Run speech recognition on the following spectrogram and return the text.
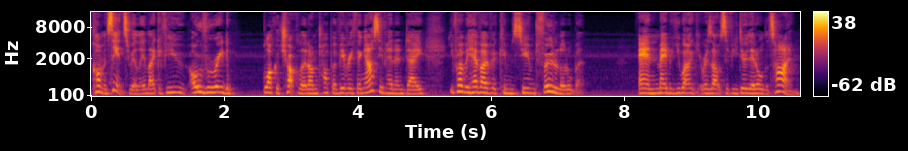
common sense, really. Like if you overeat a block of chocolate on top of everything else you've had in a day, you probably have overconsumed food a little bit. And maybe you won't get results if you do that all the time.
